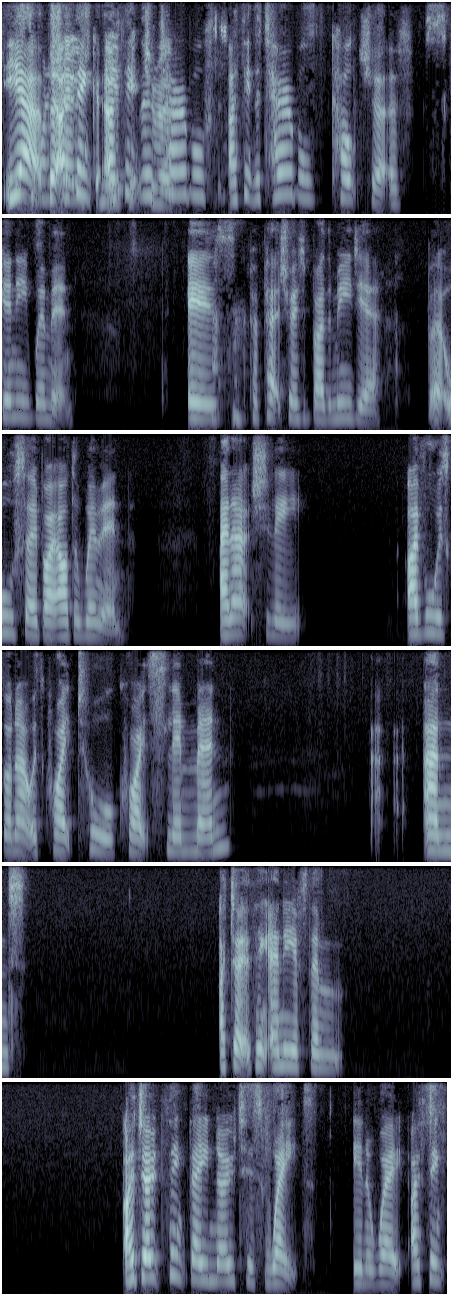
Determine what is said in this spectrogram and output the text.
Yeah, but I think I think the of- terrible I think the terrible culture of skinny women is perpetuated by the media, but also by other women. And actually, I've always gone out with quite tall, quite slim men, and I don't think any of them. I don't think they notice weight in a way. I think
